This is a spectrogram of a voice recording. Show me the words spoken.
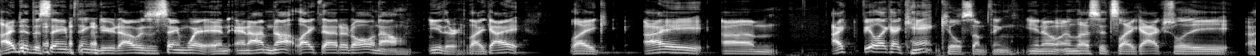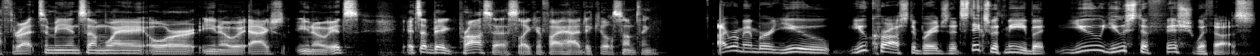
I did the same thing, dude. I was the same way, and and I'm not like that at all now either. Like I, like I, um, I feel like I can't kill something, you know, unless it's like actually a threat to me in some way, or you know, it actually, you know, it's it's a big process. Like if I had to kill something. I remember you you crossed a bridge that sticks with me, but you used to fish with us.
